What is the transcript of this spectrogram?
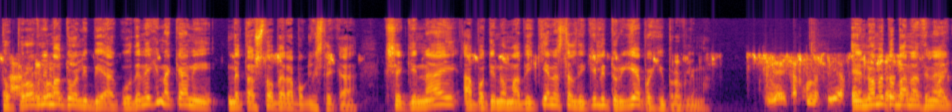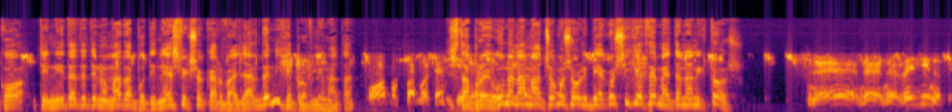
Το Ακριβώς. πρόβλημα του Ολυμπιακού δεν έχει να κάνει με τα στόπερ αποκλειστικά. Ξεκινάει από την ομαδική ανασταλτική λειτουργία που έχει πρόβλημα. Ναι, τα έχουμε πει αυτά. Ενώ με τον Ξέρω. Παναθηναϊκό την είδατε την ομάδα που την έσφιξε ο Καρβαλιάλ, δεν είχε προβλήματα. Όπως, όπως, έτσι Στα είναι. προηγούμενα Ναι. μάτια όμως ο Ολυμπιακός είχε θέμα, ήταν ανοιχτός. Ναι, ναι, ναι, δεν γίνεται.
